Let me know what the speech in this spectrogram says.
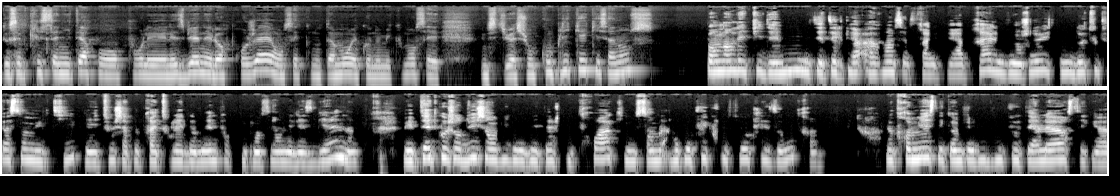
de cette crise sanitaire pour, les lesbiennes et leurs projets On sait que notamment économiquement, c'est une situation compliquée qui s'annonce pendant l'épidémie, c'était le cas avant, ça sera le cas après. Les enjeux, sont de toute façon multiples et ils touchent à peu près tous les domaines pour ce qui concerne les lesbiennes. Mais peut-être qu'aujourd'hui, j'ai envie de détacher trois qui me semblent un peu plus cruciaux que les autres. Le premier, c'est comme je l'ai dit tout à l'heure, c'est que la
